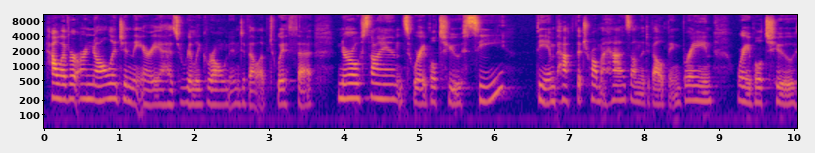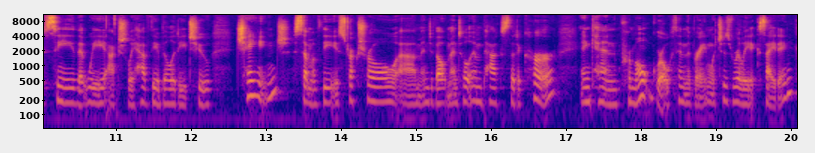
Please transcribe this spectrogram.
However, our knowledge in the area has really grown and developed with uh, neuroscience. We're able to see the impact that trauma has on the developing brain, we're able to see that we actually have the ability to change some of the structural um, and developmental impacts that occur and can promote growth in the brain, which is really exciting.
